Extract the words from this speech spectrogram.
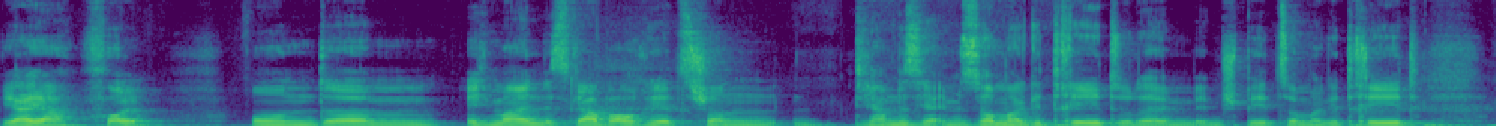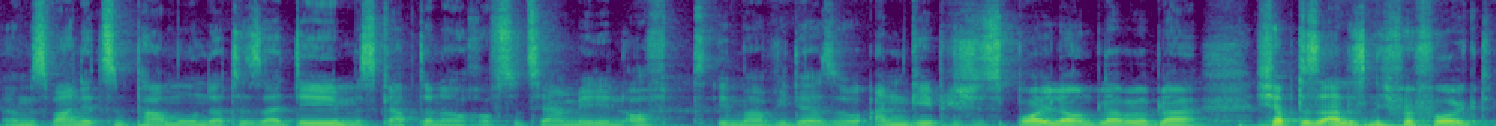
Ja, ja, voll. Und ähm, ich meine, es gab auch jetzt schon, die haben das ja im Sommer gedreht oder im, im Spätsommer gedreht. Ähm, es waren jetzt ein paar Monate seitdem. Es gab dann auch auf sozialen Medien oft immer wieder so angebliche Spoiler und bla bla bla. Ich habe das alles nicht verfolgt.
